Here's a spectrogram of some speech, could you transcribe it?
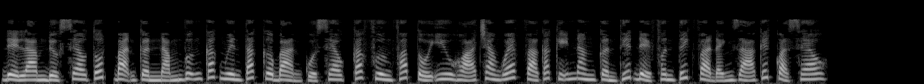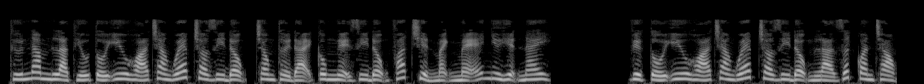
Để làm được SEO tốt, bạn cần nắm vững các nguyên tắc cơ bản của SEO, các phương pháp tối ưu hóa trang web và các kỹ năng cần thiết để phân tích và đánh giá kết quả SEO. Thứ năm là thiếu tối ưu hóa trang web cho di động, trong thời đại công nghệ di động phát triển mạnh mẽ như hiện nay. Việc tối ưu hóa trang web cho di động là rất quan trọng.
